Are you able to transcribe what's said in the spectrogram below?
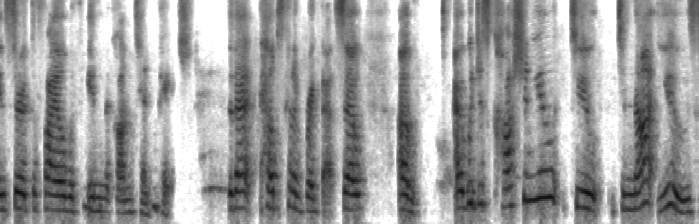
insert the file within the content page. So that helps kind of break that. So um, I would just caution you to, to not use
